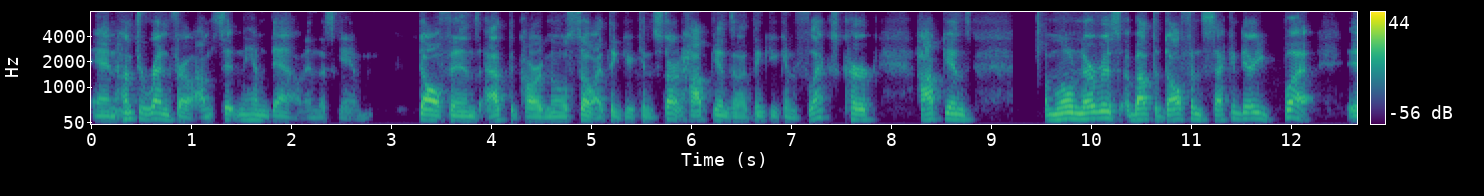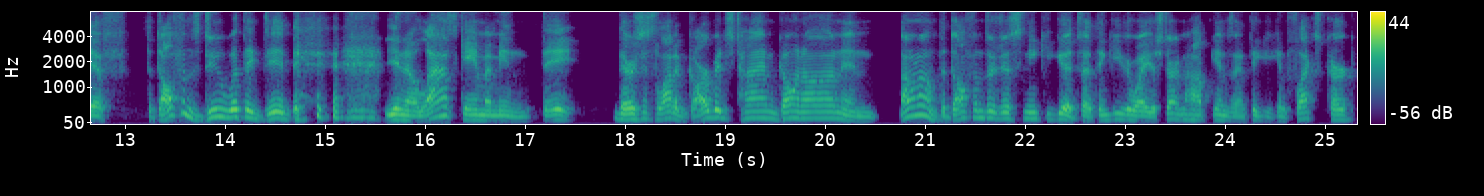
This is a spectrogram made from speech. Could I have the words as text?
And Hunter Renfrow, I'm sitting him down in this game. Dolphins at the Cardinals. So I think you can start Hopkins and I think you can flex Kirk. Hopkins, I'm a little nervous about the Dolphins secondary, but if the Dolphins do what they did, you know, last game, I mean, they there's just a lot of garbage time going on and I don't know. The Dolphins are just sneaky good. So I think either way, you're starting Hopkins, and I think you can flex Kirk.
